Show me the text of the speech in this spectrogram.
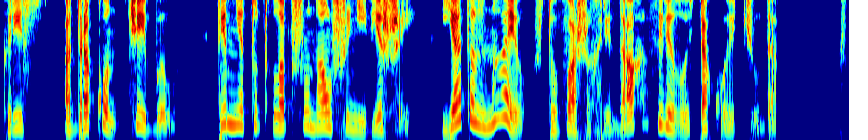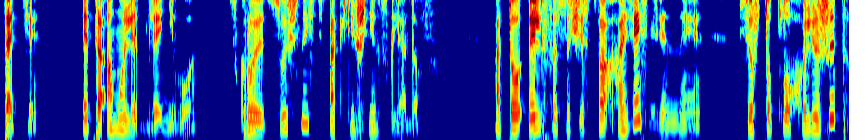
Крис, а дракон чей был? Ты мне тут лапшу на уши не вешай. Я-то знаю, что в ваших рядах завелось такое чудо. Кстати, это амулет для него. Скроет сущность от лишних взглядов. А то эльфы существа хозяйственные. Все, что плохо лежит,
